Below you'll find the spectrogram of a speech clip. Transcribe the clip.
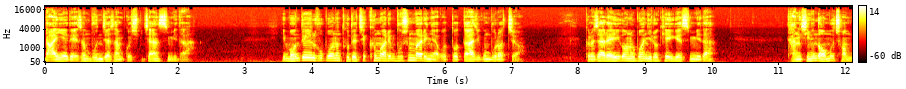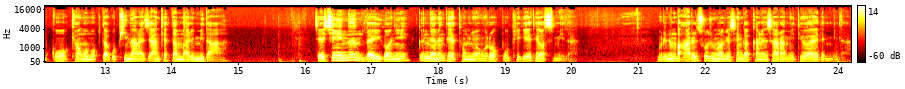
나이에 대해서 문제 삼고 싶지 않습니다. 이 먼데일 후보는 도대체 그 말이 무슨 말이냐고 또 따지고 물었죠. 그러자 레이건 후보는 이렇게 얘기했습니다. 당신이 너무 젊고 경험 없다고 비난하지 않겠단 말입니다. 재치 있는 레이건이 끝내는 대통령으로 뽑히게 되었습니다. 우리는 말을 소중하게 생각하는 사람이 되어야 됩니다.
